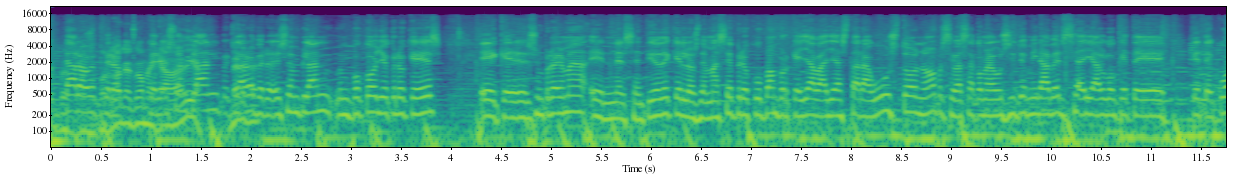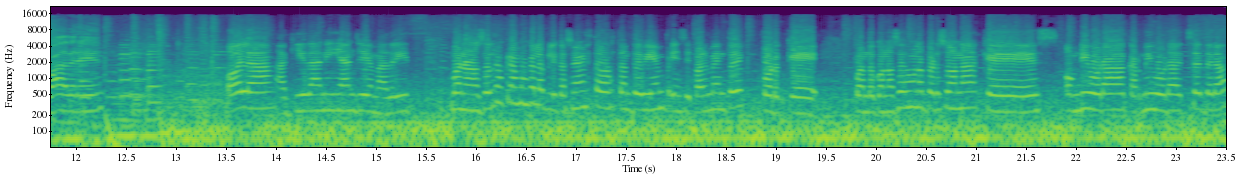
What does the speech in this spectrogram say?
pues, Claro, pues, pero, lo que come pero eso cada en día. plan, claro, pero eso en plan un poco yo creo que es eh, que es un problema en el sentido de que los demás se preocupan porque ella vaya a estar a gusto, ¿no? Pues si vas a comer a algún sitio, mira a ver si hay algo que te, que te cuadre. Hola, aquí Dani y Angie de Madrid. Bueno, nosotros creemos que la aplicación está bastante bien, principalmente porque cuando conoces a una persona que es omnívora, carnívora, etcétera,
